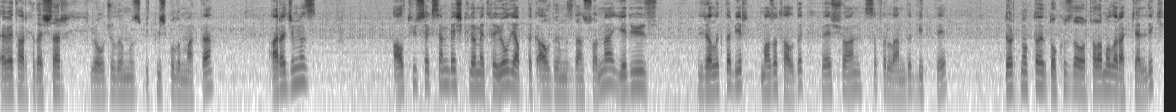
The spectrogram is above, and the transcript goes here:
Evet arkadaşlar yolculuğumuz bitmiş bulunmakta. Aracımız 685 kilometre yol yaptık aldığımızdan sonra 700 liralıkta bir mazot aldık ve şu an sıfırlandı bitti. 4.9'da ortalama olarak geldik.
